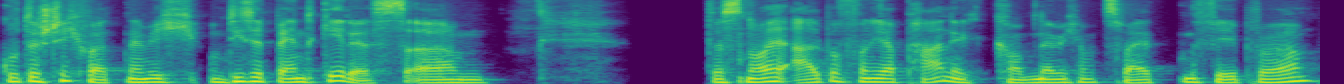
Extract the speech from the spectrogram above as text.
gutes Stichwort, nämlich um diese Band geht es. Ähm, das neue Album von Japanik kommt nämlich am 2. Februar.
